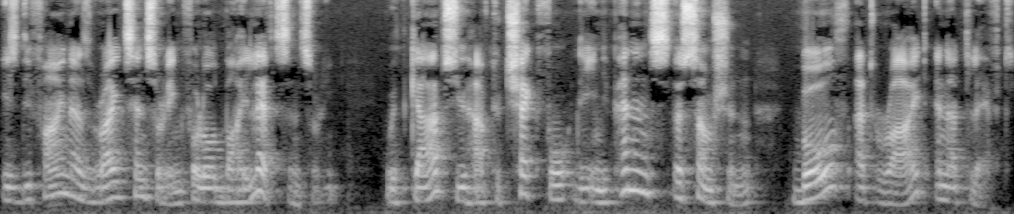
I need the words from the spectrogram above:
is defined as right censoring followed by left censoring. With gaps, you have to check for the independence assumption both at right and at left.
